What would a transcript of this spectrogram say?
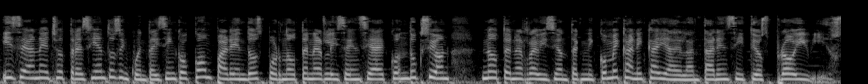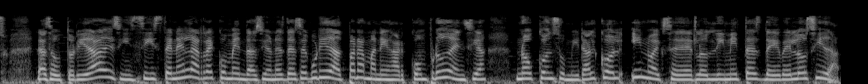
y se han hecho 355 comparendos por no tener licencia de conducción, no tener revisión técnico-mecánica y adelantar en sitios prohibidos. Las autoridades insisten en las recomendaciones de seguridad para manejar con prudencia, no consumir alcohol y no exceder los límites de velocidad.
